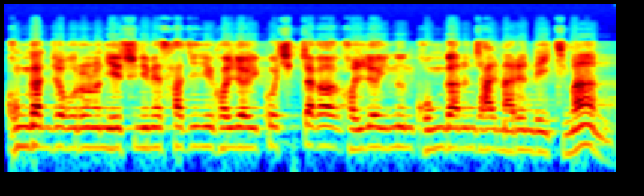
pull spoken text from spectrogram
공간적으로는 예수님의 사진이 걸려 있고 십자가가 걸려 있는 공간은 잘 마련되어 있지만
